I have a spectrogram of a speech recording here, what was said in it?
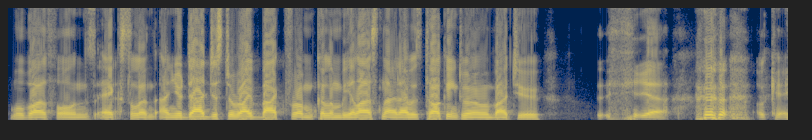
Mobile phones, excellent. And your dad just arrived back from Colombia last night. I was talking to him about you. yeah. okay.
